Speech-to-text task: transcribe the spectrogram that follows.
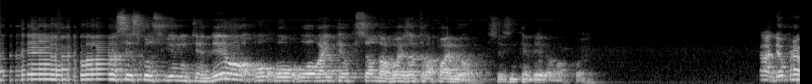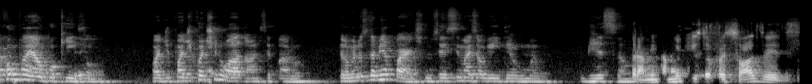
até agora vocês conseguiram entender ou, ou- ou a interrupção da voz atrapalhou? Vocês entenderam alguma coisa? Ah, deu para acompanhar um pouquinho. sim. Pode, pode continuar da onde você parou. Pelo menos da minha parte. Não sei se mais alguém tem alguma objeção. Pra mim também, professor, foi só às vezes.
